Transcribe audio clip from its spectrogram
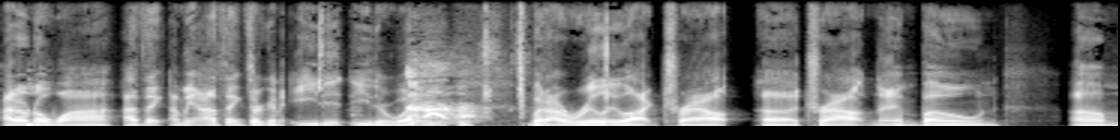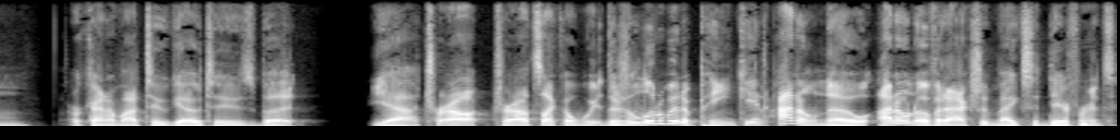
I don't know why. I think. I mean, I think they're going to eat it either way, but I really like trout. Uh, trout and bone um, are kind of my two go tos. But yeah, trout. Trout's like a weird. There's a little bit of pink in. I don't know. I don't know if it actually makes a difference.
